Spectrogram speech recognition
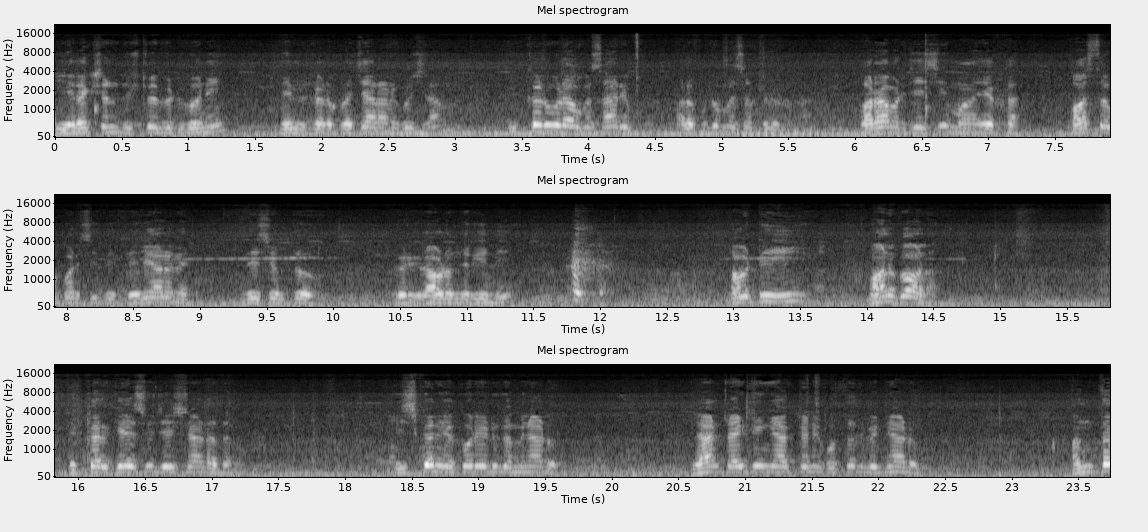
ఈ ఎలక్షన్ దృష్టిలో పెట్టుకొని మేము ఇక్కడ ప్రచారానికి వచ్చినాం. ఇక్కడ కూడా ఒకసారి వాళ్ళ కుటుంబ సభ్యులను పరామర్శ చేసి మా యొక్క వాస్తవ పరిస్థితి తెలియాలనే ఉద్దేశంతో ఇక్కడికి రావడం జరిగింది. కాబట్టి మానుకోవాల? ఇక్కడ కేసు చేసినాడు అతను? ఇసుకని ఎక్కువ రేటు గమ్మినాడు ల్యాండ్ టైటింగ్ యాక్ట్ అని కొత్తది పెట్టినాడు. అంతా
